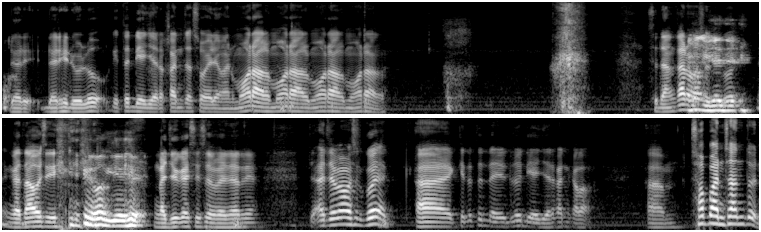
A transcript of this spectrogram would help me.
dari dari dulu kita diajarkan sesuai dengan moral moral moral moral sedangkan Emang maksud iya, gue nggak tahu sih. Emang iya, iya. nggak juga sih sebenarnya. C- coba maksud gue eh, kita tuh dari dulu diajarkan kalau em, sopan santun.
